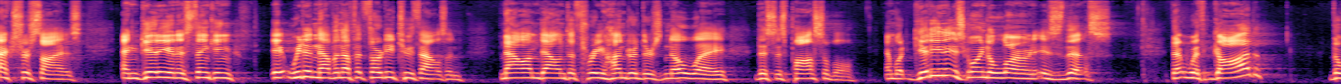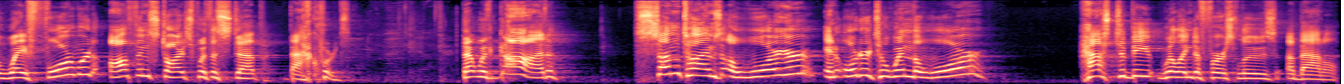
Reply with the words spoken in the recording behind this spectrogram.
exercise. And Gideon is thinking, we didn't have enough at 32,000. Now I'm down to 300. There's no way this is possible. And what Gideon is going to learn is this that with God, the way forward often starts with a step backwards. That with God, sometimes a warrior, in order to win the war, has to be willing to first lose a battle.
